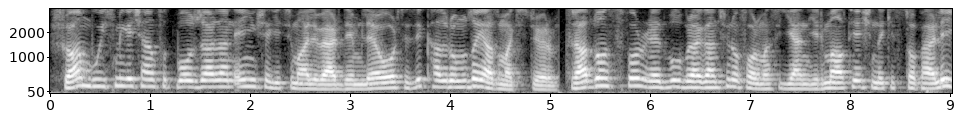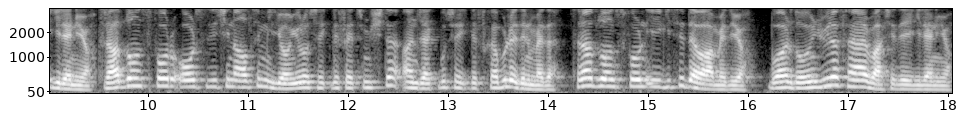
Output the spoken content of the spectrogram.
Şu an bu ismi geçen futbolculardan en yüksek ihtimali verdiğim Leo kadromuza yazmak istiyorum. Trabzonspor Red Bull Bragantino forması giyen 26 yaşındaki stoperle ilgileniyor bekleniyor. Trabzonspor Orsic için 6 milyon euro teklif etmişti ancak bu teklif kabul edilmedi. Trabzonspor'un ilgisi devam ediyor. Bu arada oyuncuyla Fenerbahçe'de ilgileniyor.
